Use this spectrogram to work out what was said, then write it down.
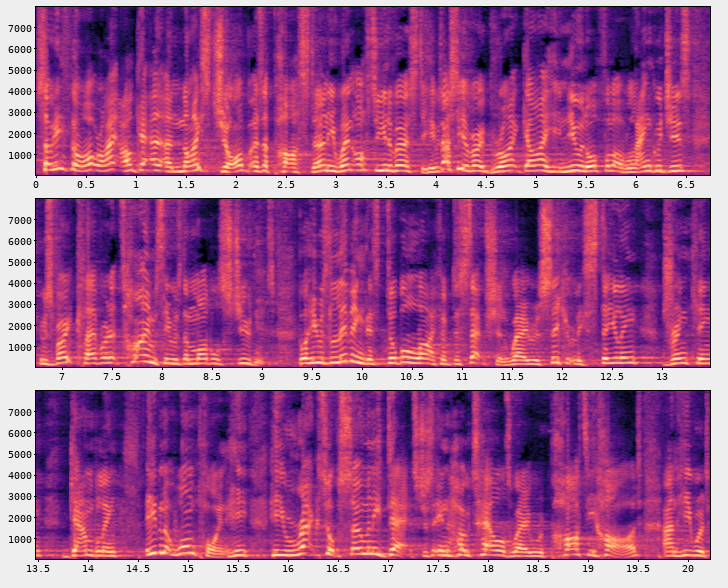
So he thought, right, I'll get a, a, nice job as a pastor, and he went off to university. He was actually a very bright guy. He knew an awful lot of languages. He was very clever, and at times he was the model student. But he was living this double life of deception where he was secretly stealing, drinking, gambling. Even at one point, he, he racked up so many debts just in hotels where he would party hard, and he would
